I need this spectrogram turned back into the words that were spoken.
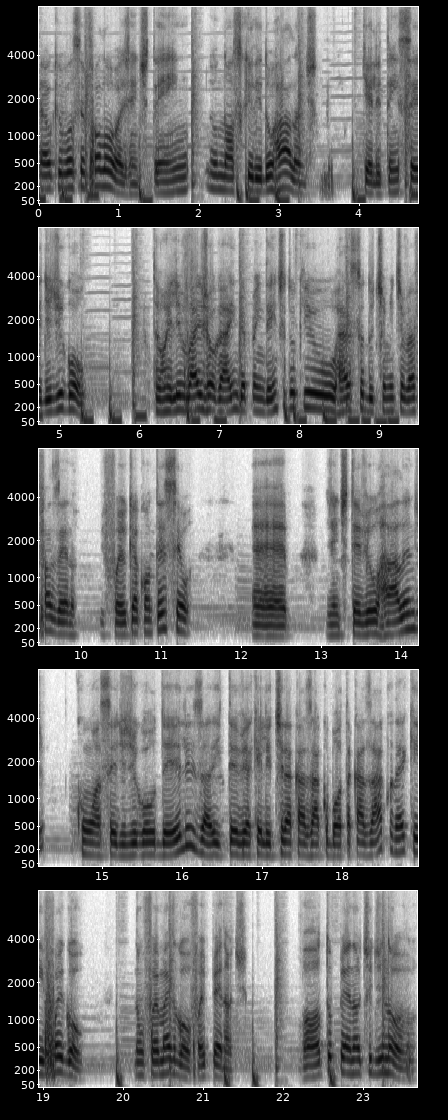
é o que você falou. A gente tem o nosso querido Haaland, que ele tem sede de gol. Então ele vai jogar independente do que o resto do time estiver fazendo. E foi o que aconteceu. É, a gente teve o Haaland com a sede de gol deles, aí teve aquele tira casaco, bota casaco, né? Que foi gol. Não foi mais gol, foi pênalti. Volta o pênalti de novo.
